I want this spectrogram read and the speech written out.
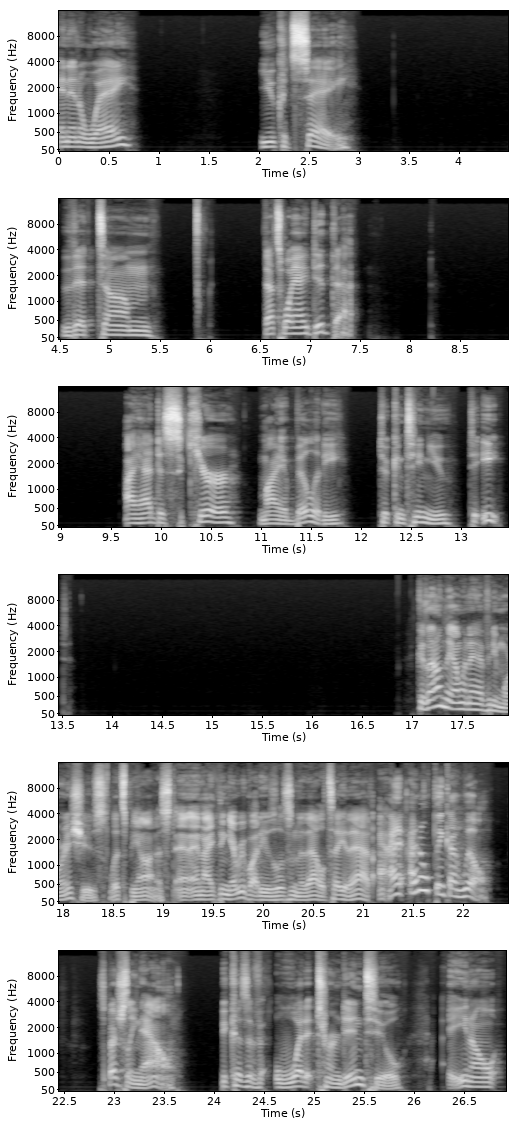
And in a way, you could say that um, that's why I did that. I had to secure my ability to continue to eat. Because I don't think I'm going to have any more issues, let's be honest. And, and I think everybody who's listening to that will tell you that. I, I don't think I will, especially now, because of what it turned into. You know,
